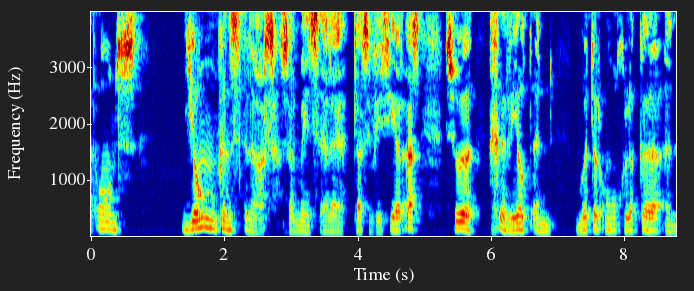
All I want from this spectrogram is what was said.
Laat ons jong kunstenaars, sal mens hulle klassificeer as, so gereeld in motorongelukke en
